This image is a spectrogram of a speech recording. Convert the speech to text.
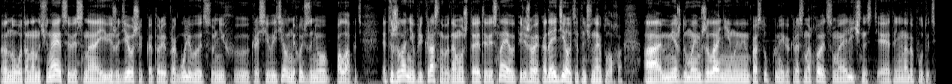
ну вот она начинается весна, и вижу девушек, которые прогуливаются, у них э, красивое тело, мне хочется за него полапать. Это желание прекрасно, потому что это весна, я его переживаю. Когда я делать это начинаю плохо. А между моим желанием и моими поступками как раз находится моя личность. И это не надо путать.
